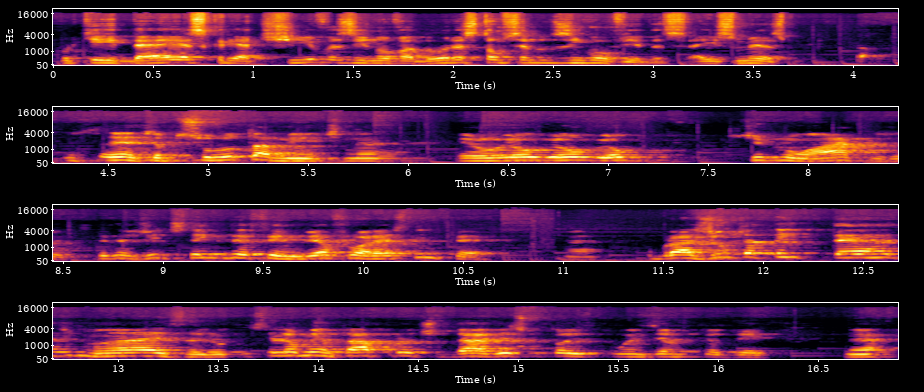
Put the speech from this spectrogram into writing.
porque ideias criativas e inovadoras estão sendo desenvolvidas. É isso mesmo? Gente, absolutamente, né? Eu, eu, eu, eu estive no Acre, a gente tem que defender a floresta em pé. O Brasil já tem terra demais, né? se ele aumentar a produtividade, esse eu um exemplo que eu dei, né?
